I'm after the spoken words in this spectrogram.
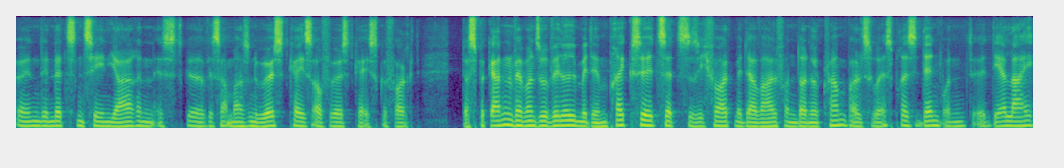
in den letzten zehn Jahren ist gewissermaßen Worst Case auf Worst Case gefolgt. Das begann, wenn man so will, mit dem Brexit, setzte sich fort mit der Wahl von Donald Trump als US-Präsident und äh, derlei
